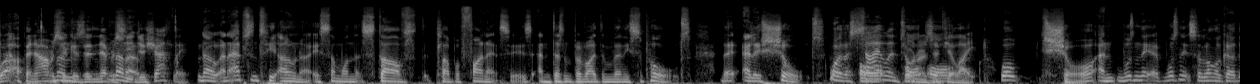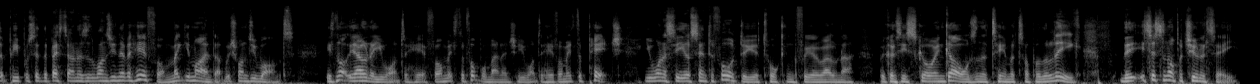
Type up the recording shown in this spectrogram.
were, up in arms because they never see Duchâtelet. No, an absentee owner is someone that starves the club of finances and doesn't provide them with any support. They're Ellis Short. Well, the silent or, owners, or, if you like. Well, Sure, and wasn't it wasn't it so long ago that people said the best owners are the ones you never hear from? Make your mind up. Which ones you want? It's not the owner you want to hear from. It's the football manager you want to hear from. It's the pitch. You want to see your centre forward do your talking for your owner because he's scoring goals and the team are top of the league. It's just an opportunity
